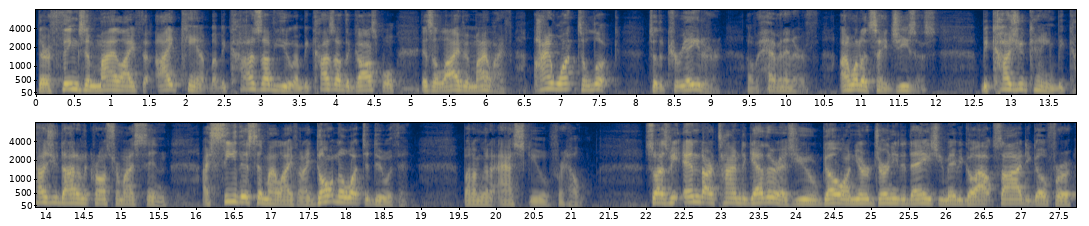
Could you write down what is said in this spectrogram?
There are things in my life that I can't, but because of you and because of the gospel is alive in my life, I want to look to the creator of heaven and earth. I want to say, Jesus, because you came, because you died on the cross for my sin, I see this in my life and I don't know what to do with it, but I'm going to ask you for help. So, as we end our time together, as you go on your journey today, as you maybe go outside, you go for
